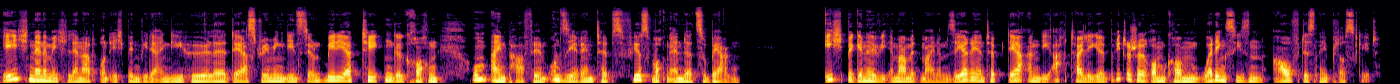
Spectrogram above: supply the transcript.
Ich nenne mich Lennart und ich bin wieder in die Höhle der Streamingdienste und Mediatheken gekrochen, um ein paar Film- und Serientipps fürs Wochenende zu bergen. Ich beginne wie immer mit meinem Serientipp, der an die achteilige britische Romcom Wedding Season auf Disney Plus geht.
